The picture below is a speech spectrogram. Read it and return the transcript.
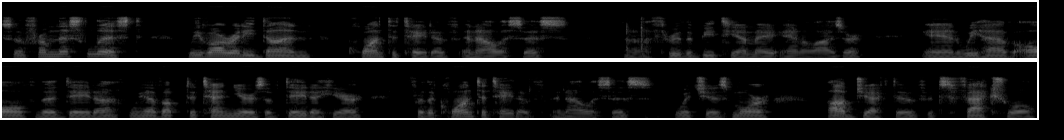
So from this list we've already done quantitative analysis uh, through the BTMA analyzer. And we have all the data we have up to 10 years of data here for the quantitative analysis which is more objective it's factual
